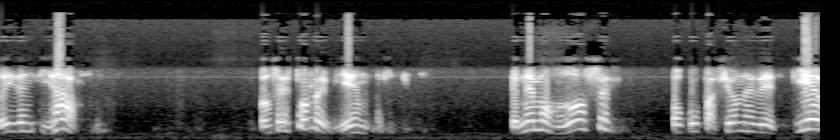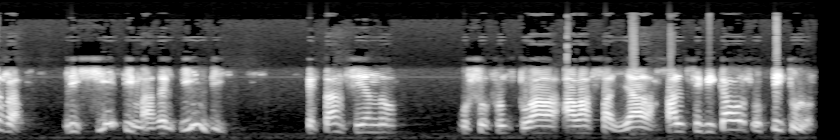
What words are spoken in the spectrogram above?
de identidad. Entonces esto revienta. Tenemos 12 ocupaciones de tierra legítimas del INDI que están siendo usufructuadas, avasalladas, falsificados sus títulos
